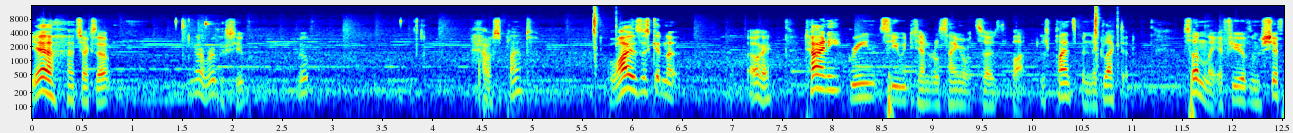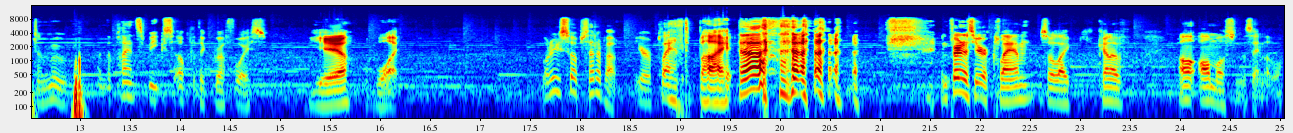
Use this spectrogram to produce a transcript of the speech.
Yeah, that checks out. I got a Rubik's Cube. Oop. Houseplant? Why is this getting a... Okay. Tiny, green, seaweedy tendrils hang over the sides of the pot. This plant's been neglected. Suddenly, a few of them shift and move, and the plant speaks up with a gruff voice. Yeah? What? What are you so upset about? You're a plant. Bye. In fairness, you're a clam, so like, kind of Al almost on the same level.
